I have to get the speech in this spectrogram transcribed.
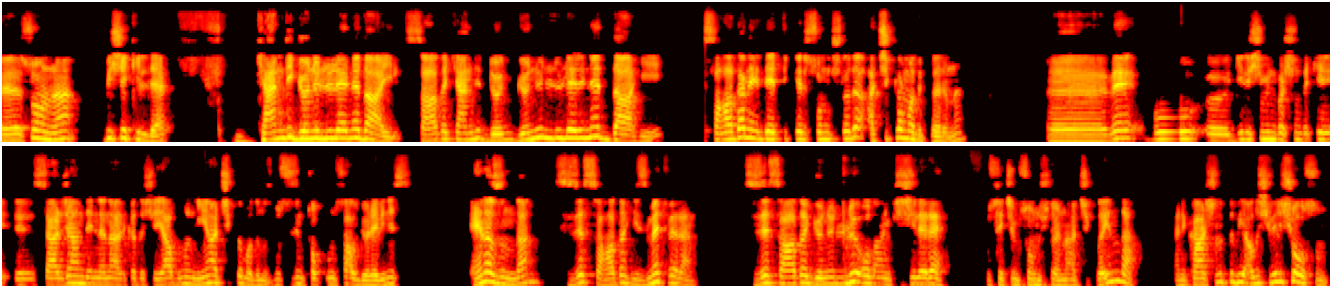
Ee, sonra bir şekilde kendi gönüllülerine dahil, sahada kendi gönüllülerine dahi sahadan elde ettikleri sonuçları açıklamadıklarını e, ve bu e, girişimin başındaki e, Sercan denilen arkadaşa ya bunu niye açıklamadınız? Bu sizin toplumsal göreviniz. En azından size sahada hizmet veren, size sahada gönüllü olan kişilere bu seçim sonuçlarını açıklayın da hani karşılıklı bir alışveriş olsun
